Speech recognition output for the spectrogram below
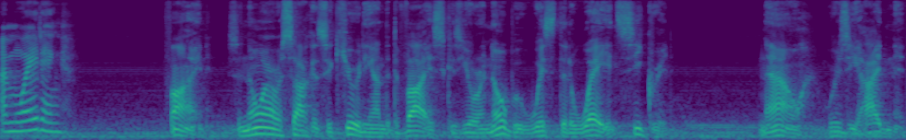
I'm waiting. Fine. So no Arasaka security on the device because Yorinobu whisked it away in secret. Now, where's he hiding it?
